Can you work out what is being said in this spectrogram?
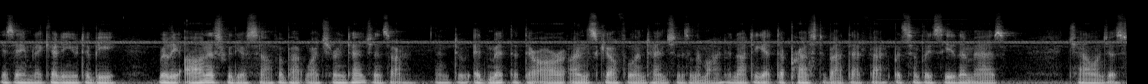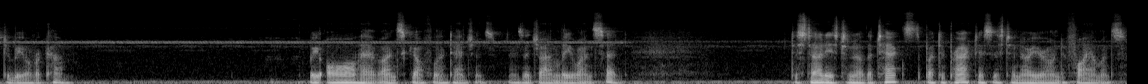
is aimed at getting you to be really honest with yourself about what your intentions are, and to admit that there are unskillful intentions in the mind, and not to get depressed about that fact, but simply see them as challenges to be overcome. We all have unskillful intentions. As Ajaan Lee once said, to study is to know the texts, but to practice is to know your own defilements.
